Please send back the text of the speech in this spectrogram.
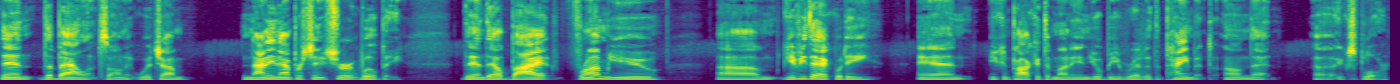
than the balance on it, which I'm 99% sure it will be, then they'll buy it from you, um, give you the equity, and you can pocket the money and you'll be rid of the payment on that uh, Explorer.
